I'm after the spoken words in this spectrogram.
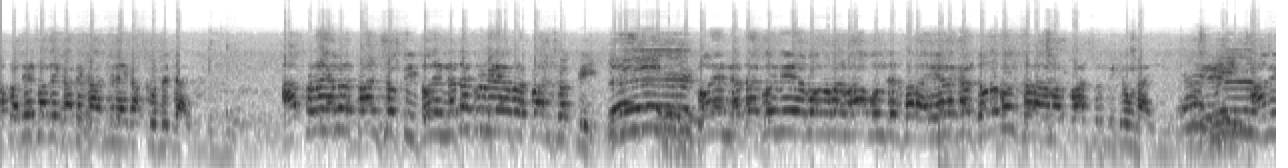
আপনাদের সাথে কাছে কাজ মিলে কাজ করতে চাই। আপনারাই আমার প্রাণ শক্তি দলের নেতা কর্মীরাই আমার প্রাণ শক্তি। দলের নেতা কর্মী এবং আমার মা বোনদের ছাড়া এলাকার জনগণ ছাড়া আমার প্রাণ শক্তি কেউ নাই। আমি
